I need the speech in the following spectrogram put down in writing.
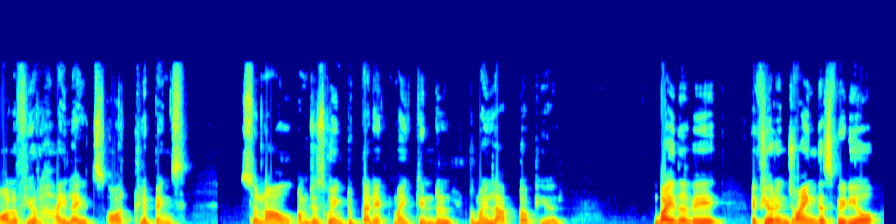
all of your highlights or clippings. So now I'm just going to connect my Kindle to my laptop here. By the way, if you're enjoying this video,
